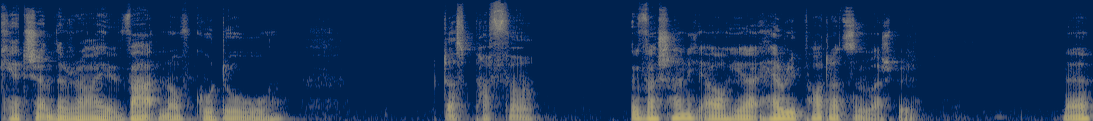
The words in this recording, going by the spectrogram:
Catcher on the Rye, Warten auf Godot. Das Parfum. Wahrscheinlich auch, ja, Harry Potter zum Beispiel. Ne?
